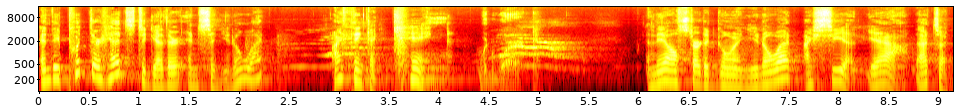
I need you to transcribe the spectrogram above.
And they put their heads together and said, you know what? I think a king would work. And they all started going, you know what? I see it. Yeah, that's a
